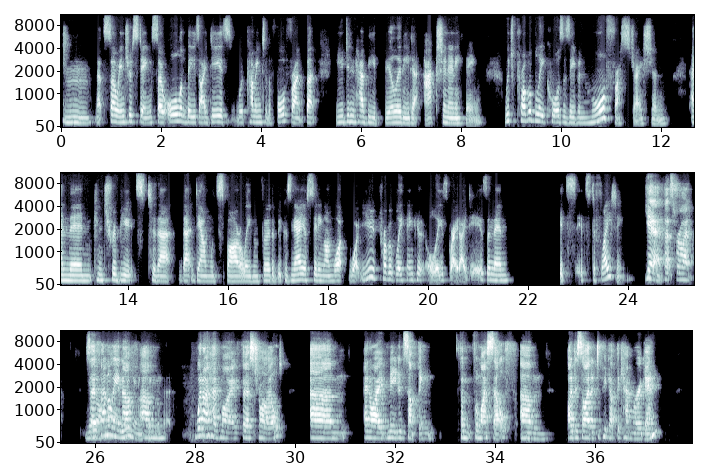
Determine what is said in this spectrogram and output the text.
Mm, that's so interesting. So all of these ideas were coming to the forefront, but you didn't have the ability to action anything, which probably causes even more frustration and then contributes to that that downward spiral even further because now you're sitting on what what you probably think are all these great ideas and then it's it's deflating. Yeah that's right. so funnily enough um, when i had my first child um, and I needed something for, for myself, um, I decided to pick up the camera again.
